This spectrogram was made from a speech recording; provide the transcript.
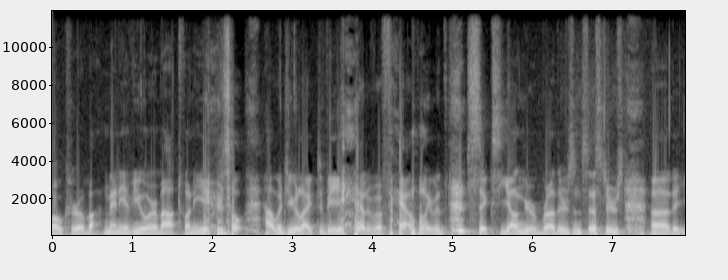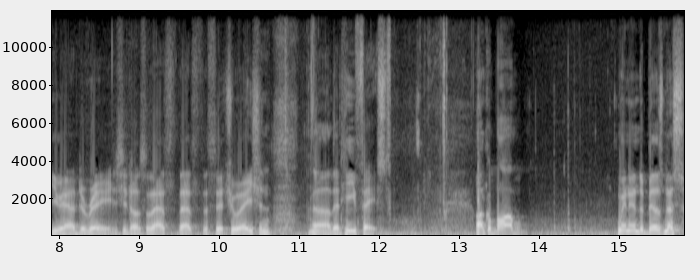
folks are about, many of you are about 20 years old. How would you like to be head of a family with six younger brothers and sisters uh, that you had to raise? You know, so that's, that's the situation uh, that he faced. Uncle Bob went into business.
